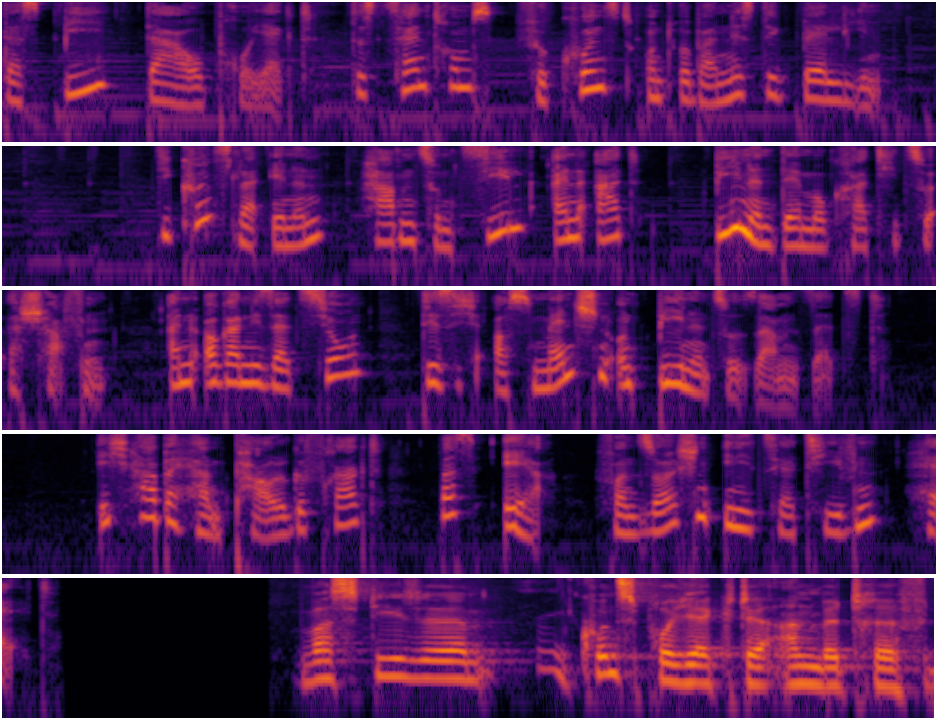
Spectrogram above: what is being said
Das BIDAO-Projekt des Zentrums für Kunst und Urbanistik Berlin. Die KünstlerInnen haben zum Ziel, eine Art Bienendemokratie zu erschaffen, eine Organisation, die sich aus Menschen und Bienen zusammensetzt. Ich habe Herrn Paul gefragt, was er von solchen Initiativen hält. Was diese Kunstprojekte anbetrifft,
